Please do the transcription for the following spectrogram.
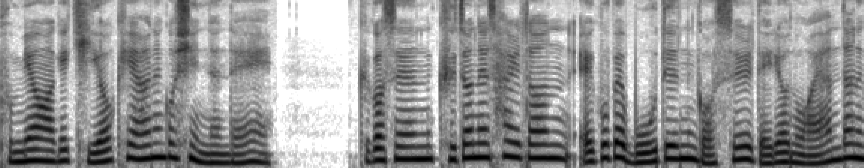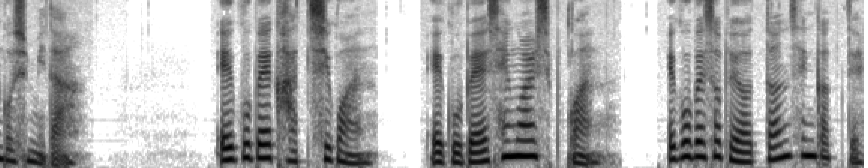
분명하게 기억해야 하는 것이 있는데 그것은 그 전에 살던 애굽의 모든 것을 내려놓아야 한다는 것입니다. 애굽의 가치관, 애굽의 생활 습관, 애굽에서 배웠던 생각들.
